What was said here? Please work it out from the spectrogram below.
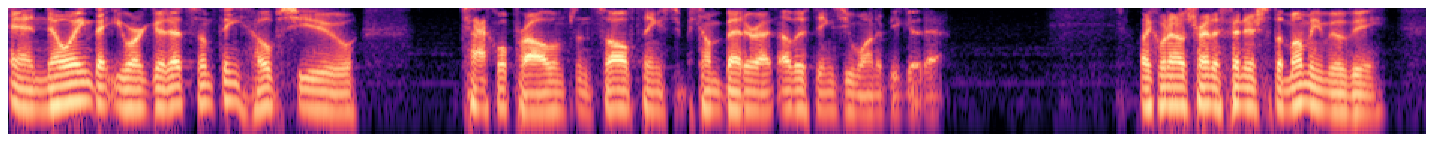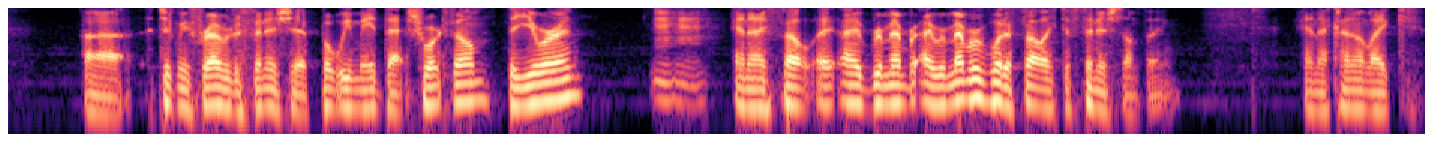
And knowing that you are good at something helps you tackle problems and solve things to become better at other things you want to be good at. Like when I was trying to finish the Mummy movie, uh, it took me forever to finish it, but we made that short film that you were in, and I felt I, I remember I remembered what it felt like to finish something, and that kind of like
